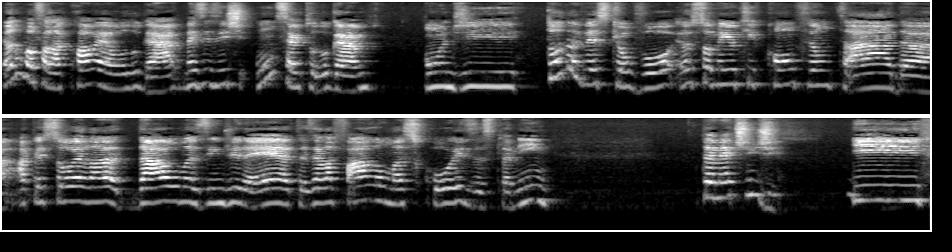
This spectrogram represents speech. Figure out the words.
Eu não vou falar qual é o lugar, mas existe um certo lugar onde toda vez que eu vou, eu sou meio que confrontada. A pessoa ela dá umas indiretas, ela fala umas coisas para mim para me atingir. E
